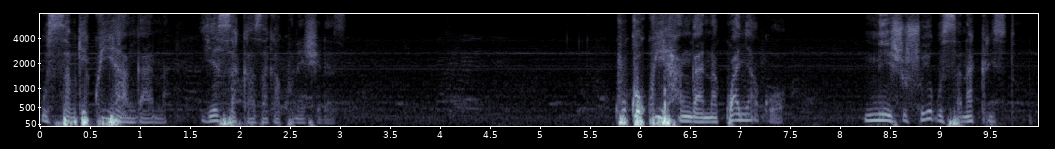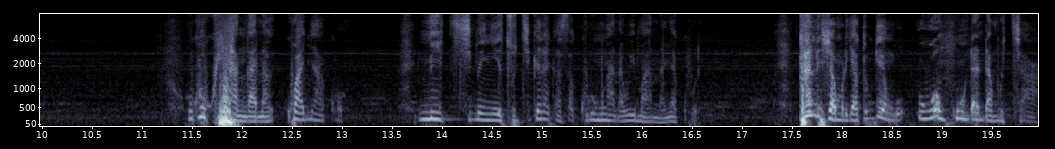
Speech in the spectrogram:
Usabwe kwihangana. Yesu akaza akakuneshereza. Kuko kwihangana kwa nyako ni ishusho yo gusa na kirisito kuko kwihangana kwa nyako ni ikimenyetso kigaragaza ko uri umwana w'imana nyakuri. Kandi ijambo ryatubwiye ngo uwo nkunda ndamucyaha.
